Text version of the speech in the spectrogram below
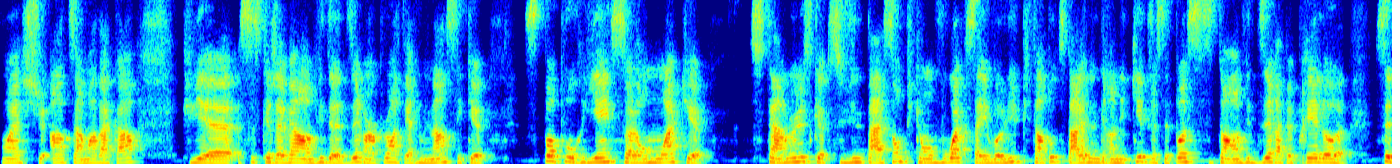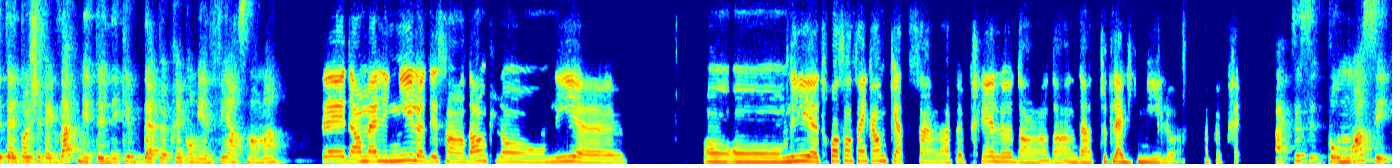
Oui, je suis entièrement d'accord. Puis euh, c'est ce que j'avais envie de dire un peu en terminant, c'est que c'est pas pour rien, selon moi, que tu t'amuses, que tu vis une passion, puis qu'on voit que ça évolue. Puis tantôt, tu parlais d'une grande équipe. Je ne sais pas si tu as envie de dire à peu près, là, c'est peut-être pas le chiffre exact, mais tu as une équipe d'à peu près combien de filles en ce moment? Ben, dans ma lignée là, descendante, là, on est, euh, on, est 350-400 à peu près là, dans, toute la lignée, là, à peu près. Pour moi, c'est.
